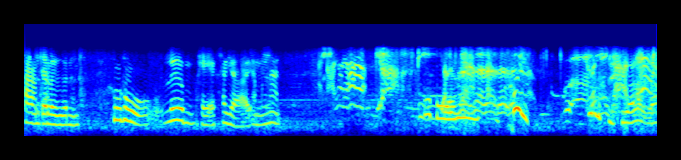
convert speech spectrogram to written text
ความเจริญ โอ้โห เริ่มแผ่ขยายอำนาจโอ้โหเฮ้ยมันติดเชื้ออะไรวะ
